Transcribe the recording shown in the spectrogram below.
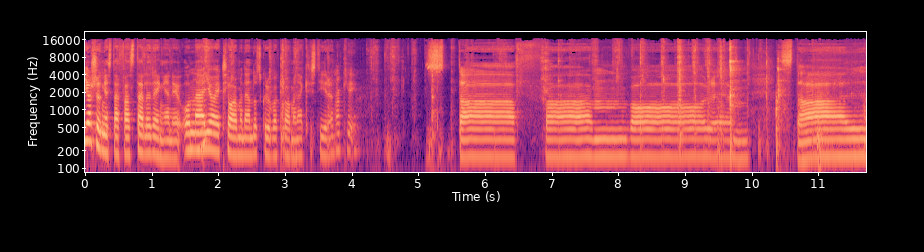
Jag sjunger Staffan Stalleräng här nu och när jag är klar med den då ska du vara klar med den här kristyren. Okej. Staffan var en stalledräng.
